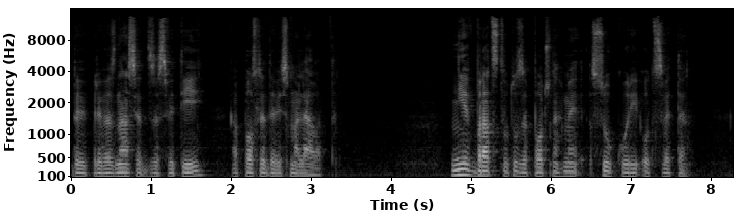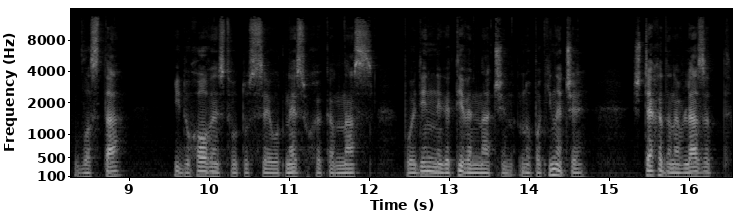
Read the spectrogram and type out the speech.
да ви превъзнасят за светии, а после да ви смаляват. Ние в братството започнахме с укори от света. Властта и духовенството се отнесоха към нас по един негативен начин, но пък иначе щяха да навлязат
